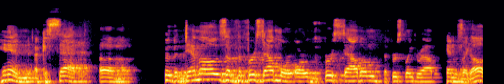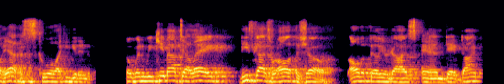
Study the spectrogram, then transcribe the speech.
Ken a cassette of for the demos of the first album or, or the first album, the first Blinker album. Ken was like, "Oh yeah, this is cool. I can get into this." But when we came out to LA, these guys were all at the show. All the failure guys and Dave Diamond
